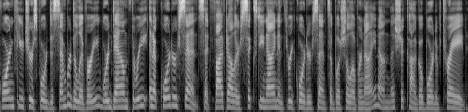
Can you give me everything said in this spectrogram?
Corn futures for December delivery were down three and a quarter cents at five dollars sixty nine and three quarter cents a bushel overnight on the Chicago Board of Trade.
